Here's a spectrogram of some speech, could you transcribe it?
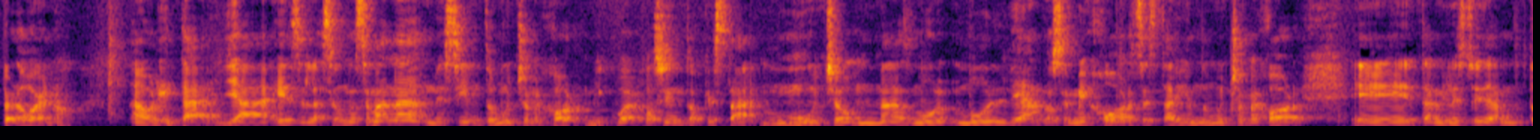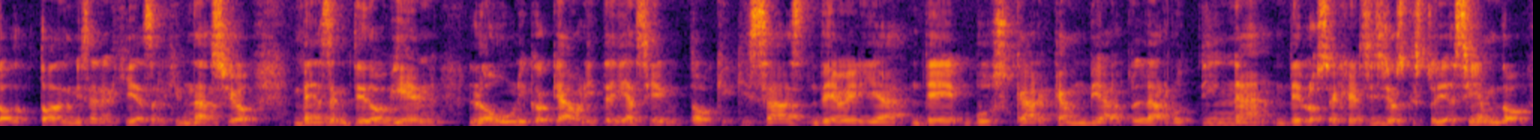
Pero bueno, ahorita ya es la segunda semana, me siento mucho mejor, mi cuerpo siento que está mucho más moldeándose mejor, se está viendo mucho mejor, eh, también estoy dando todas mis energías al gimnasio, me he sentido bien, lo único que ahorita ya siento que quizás debería de buscar cambiar la rutina de los ejercicios que estoy haciendo,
